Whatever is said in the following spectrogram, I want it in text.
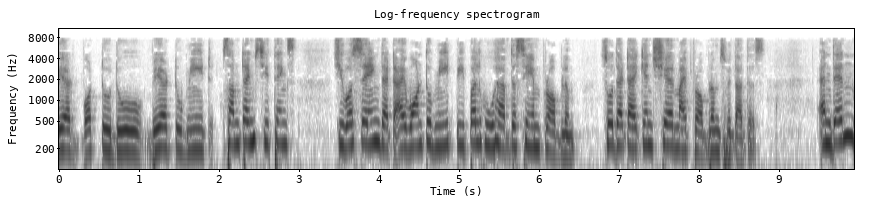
where what what to do where to meet sometimes she thinks she was saying that I want to meet people who have the same problem so that I can share my problems with others and then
